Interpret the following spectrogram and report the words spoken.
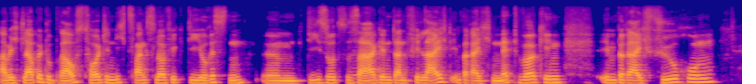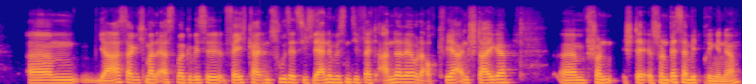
Aber ich glaube, du brauchst heute nicht zwangsläufig die Juristen, ähm, die sozusagen dann vielleicht im Bereich Networking, im Bereich Führung, ähm, ja, sage ich mal, erstmal gewisse Fähigkeiten zusätzlich lernen müssen, die vielleicht andere oder auch Quereinsteiger ähm, schon, schon besser mitbringen, ja.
